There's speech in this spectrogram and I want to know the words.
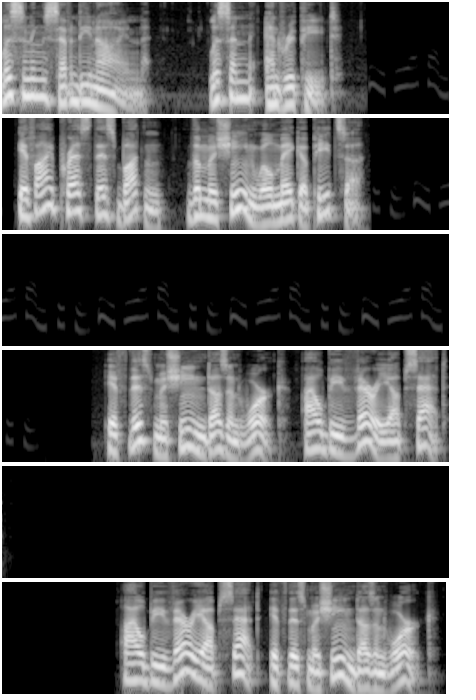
Listening 79. Listen and repeat. If I press this button, the machine will make a pizza. If this machine doesn't work, I'll be very upset. I'll be very upset if this machine doesn't work.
